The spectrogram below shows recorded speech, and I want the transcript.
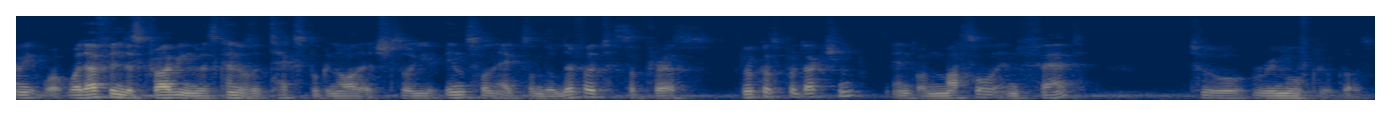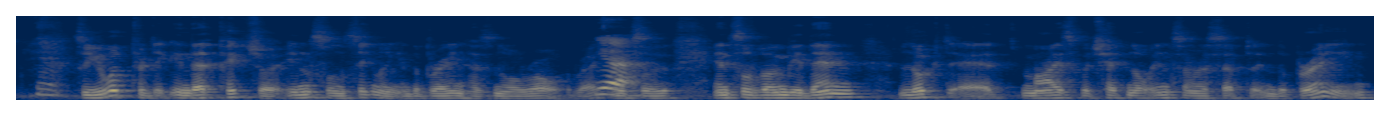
I mean, what, what I've been describing is kind of the textbook knowledge. So insulin acts on the liver to suppress glucose production and on muscle and fat to remove glucose. Yeah. So you would predict in that picture, insulin signaling in the brain has no role, right? Yeah. And so, and so when we then looked at mice which had no insulin receptor in the brain,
